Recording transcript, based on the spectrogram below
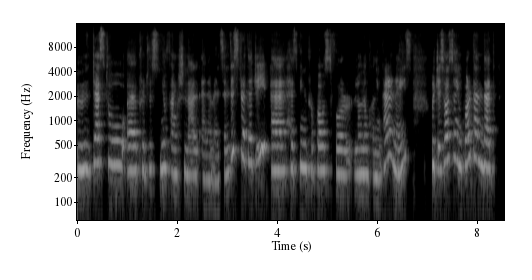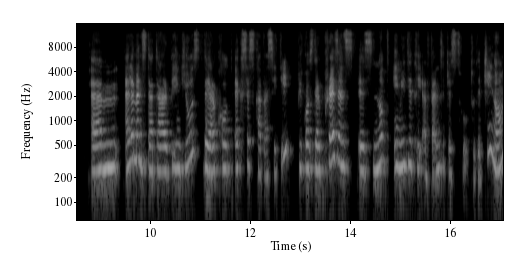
um, just to uh, produce new functional elements. And this strategy uh, has been proposed for non-coding RNAs, which is also important that um, elements that are being used, they are called excess capacity because their presence is not immediately advantageous to, to the genome,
